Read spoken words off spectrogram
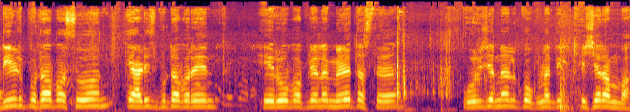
दीड फुटापासून ते अडीच फुटापर्यंत हे रोप आपल्याला मिळत असतं. ओरिजिनल कोकणातील केशर आंबा.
